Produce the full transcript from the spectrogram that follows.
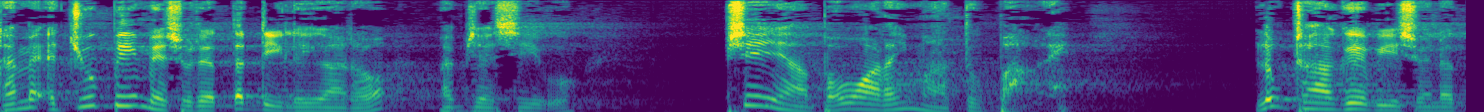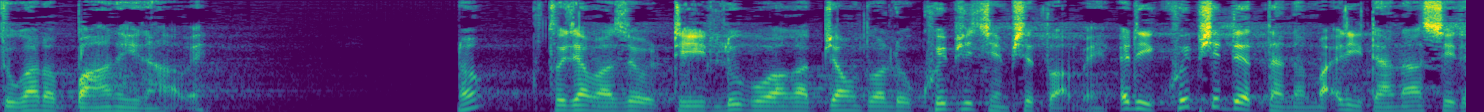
ဒါပေမဲ့အကျိုးပေးမယ်ဆိုတဲ့တတိလေးကတော့မပျက်စီးဘူးဖြစ်ရဘဝတိုင်းမှာသူပါတယ်လှုပ်ထားခဲ့ပြီဆိုရင်တော့သူကတော့ပါနေတာပဲနော်ဆိုကြပါစို့ဒီလူဘဝကပြောင်းသွားလို့ခွေးဖြစ်ခြင်းဖြစ်သွားမယ်အဲ့ဒီခွေးဖြစ်တဲ့တဏ္ဍာမှာအဲ့ဒီဒါနစေတ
